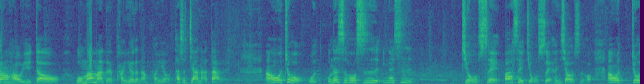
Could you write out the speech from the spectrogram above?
刚好遇到我妈妈的朋友的男朋友，他是加拿大人，然后就我我那时候是应该是九岁、八岁、九岁，很小的时候，然后就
